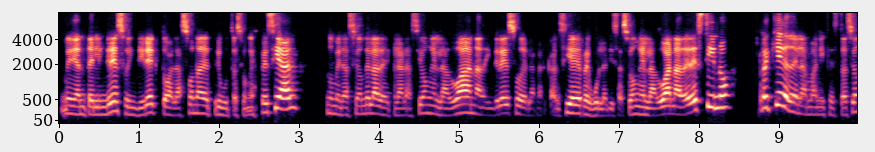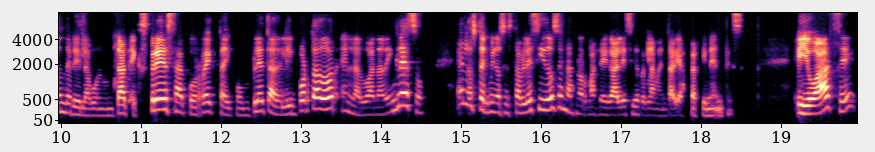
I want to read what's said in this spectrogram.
mediante el ingreso indirecto a la zona de tributación especial, numeración de la declaración en la aduana de ingreso de la mercancía y regularización en la aduana de destino, requiere de la manifestación de la voluntad expresa, correcta y completa del importador en la aduana de ingreso en los términos establecidos en las normas legales y reglamentarias pertinentes. Ello hace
